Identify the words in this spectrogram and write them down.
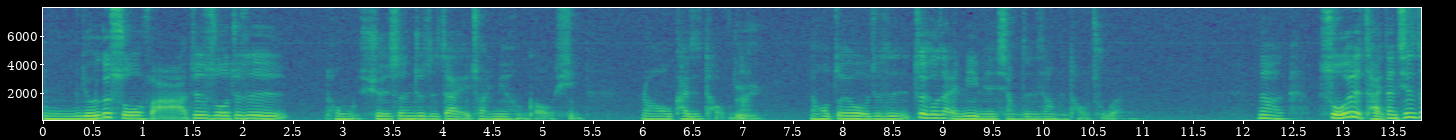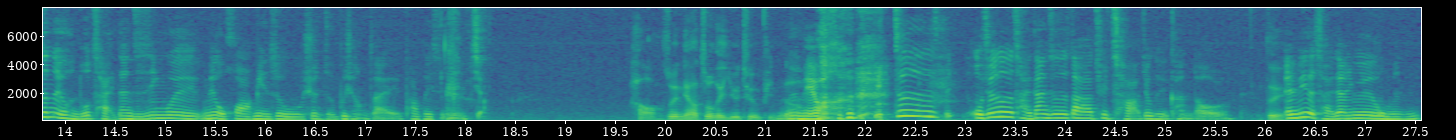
嗯，有一个说法，就是说，就是同学生就是在船里面很高兴，然后开始逃对难，，然后最后就是最后在 MV 里面的象征是他们逃出来。那所谓的彩蛋，其实真的有很多彩蛋，只是因为没有画面，所以我选择不想在 p o d c a s 里面讲。好，所以你要做个 YouTube 频道。没有，就是我觉得彩蛋就是大家去查就可以看到了。对，MV 的彩蛋，因为我们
